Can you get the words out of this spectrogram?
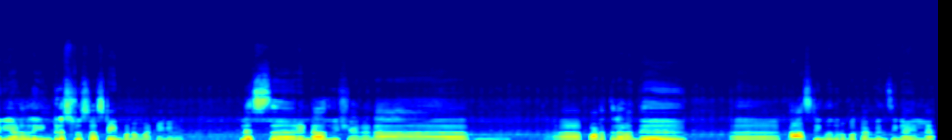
பெரிய அளவில் இன்ட்ரெஸ்ட்டும் சஸ்டெயின் பண்ண மாட்டேங்குது. ப்ளஸ் ரெண்டாவது விஷயம் என்னென்னா படத்தில் வந்து காஸ்டிங் வந்து ரொம்ப கன்வின்சிங்காக இல்லை.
